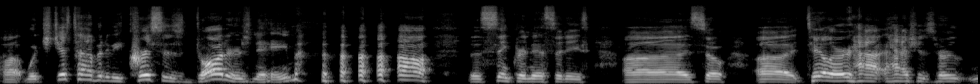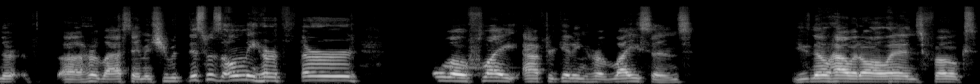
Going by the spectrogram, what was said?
uh, which just happened to be Chris's daughter's name. the synchronicities. Uh, so uh, Taylor ha- hashes her uh, her last name, and she would. This was only her third solo flight after getting her license. You know how it all ends, folks.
